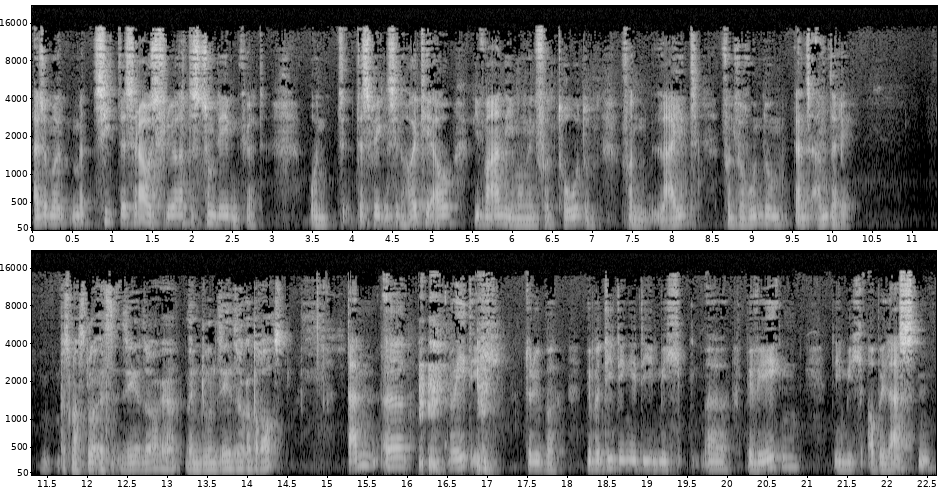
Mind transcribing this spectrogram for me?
also man, man zieht das raus. Früher hat das zum Leben gehört. Und deswegen sind heute auch die Wahrnehmungen von Tod und von Leid, von Verwundung ganz andere. Was machst du als Seelsorger, wenn du einen Seelsorger brauchst? Dann äh, rede ich drüber, über die Dinge, die mich äh, bewegen, die mich auch belasten.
